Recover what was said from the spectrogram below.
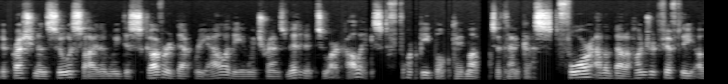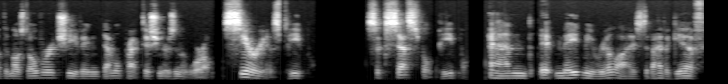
depression and suicide. And we discovered that reality and we transmitted it to our colleagues. Four people came up to thank us. Four out of about 150 of the most overachieving dental practitioners in the world. Serious people, successful people. And it made me realize that I have a gift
